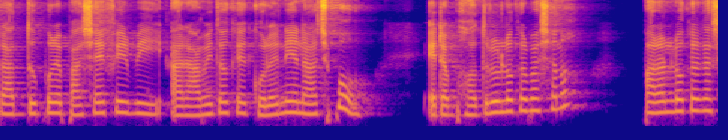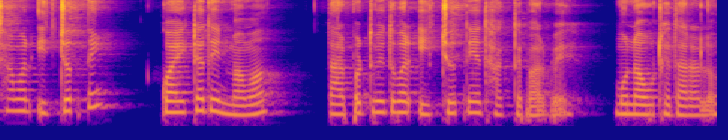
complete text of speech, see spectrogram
রাত দুপুরে বাসায় ফিরবি আর আমি তোকে কোলে নিয়ে নাচবো? এটা ভদ্রলোকের বাসা না? পাড়ার লোকের কাছে আমার ইজ্জত নেই? কয়েকটা দিন, মামা। তারপর তুমি তোমার ইজ্জত নিয়ে থাকতে পারবে। মোনা উঠে দাঁড়াল।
